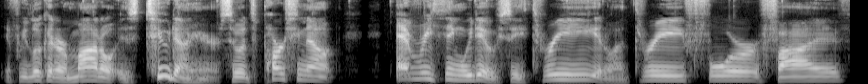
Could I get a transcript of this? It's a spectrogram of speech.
if we look at our model, is two down here. So it's parsing out everything we do. We say three, it'll add three, four, five.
